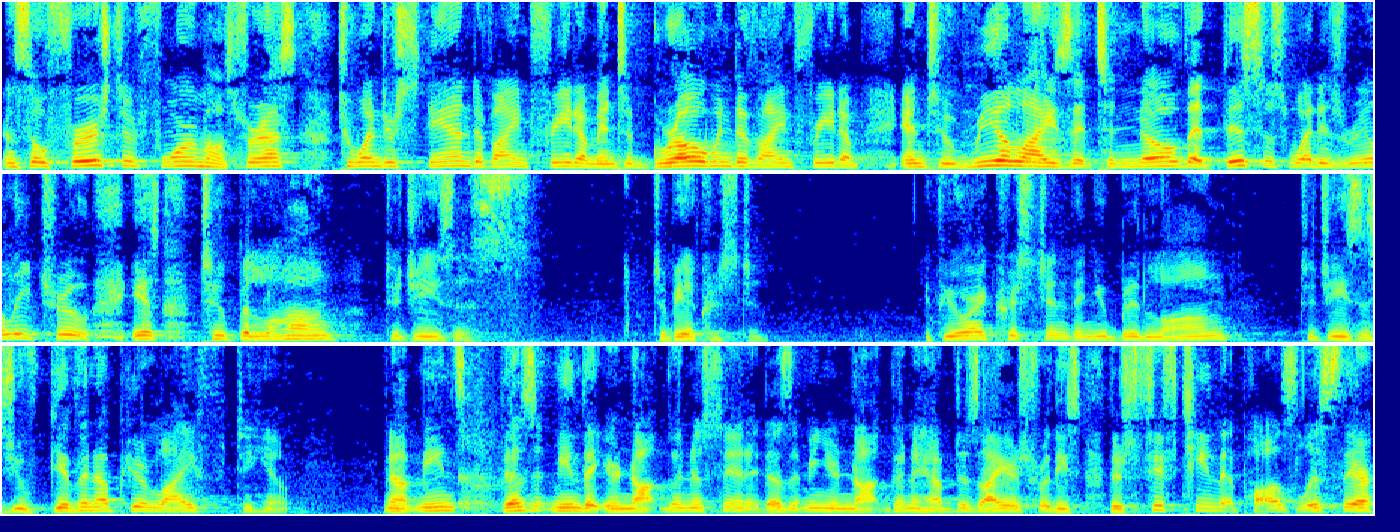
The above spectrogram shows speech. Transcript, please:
And so, first and foremost, for us to understand divine freedom and to grow in divine freedom and to realize it, to know that this is what is really true, is to belong to Jesus, to be a Christian. If you are a Christian, then you belong to Jesus. You've given up your life to Him. Now, it means, doesn't mean that you're not going to sin. It doesn't mean you're not going to have desires for these. There's 15 that Paul's lists there.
